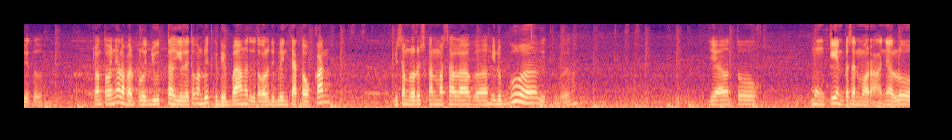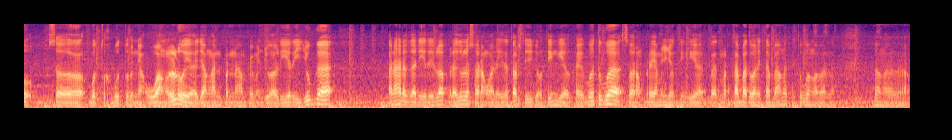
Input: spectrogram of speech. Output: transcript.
gitu. Contohnya 80 juta gila itu kan duit gede banget gitu. Kalau dibeliin catokan bisa meluruskan masalah ke hidup gua gitu ya untuk mungkin pesan moralnya lu sebutuh-butuhnya uang lu ya. Jangan pernah sampai menjual diri juga karena harga diri lo apalagi lo seorang wanita tuh harus dijunjung tinggi ya. Kayak gue tuh gue seorang pria yang menjunjung tinggi ya. Martabat wanita banget gitu gue nggak pernah gue nggak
